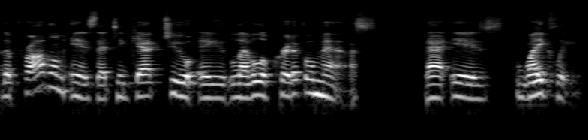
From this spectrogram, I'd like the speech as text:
the problem is that to get to a level of critical mass that is likely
